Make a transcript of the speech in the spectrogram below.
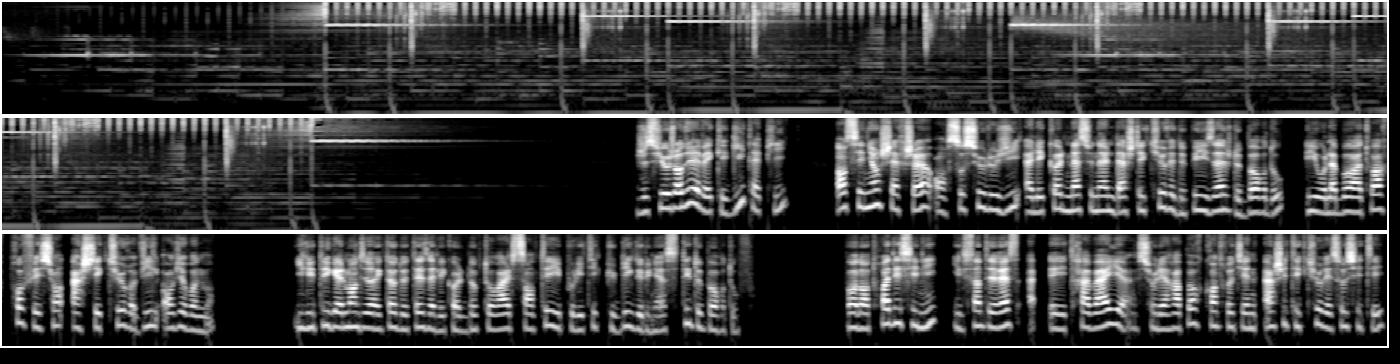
Je suis aujourd'hui avec Guy Tapi, enseignant-chercheur en sociologie à l'École nationale d'architecture et de paysage de Bordeaux et au laboratoire Profession Architecture Ville Environnement. Il est également directeur de thèse à l'école doctorale Santé et politique publique de l'Université de Bordeaux. Pendant trois décennies, il s'intéresse et travaille sur les rapports qu'entretiennent architecture et société,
